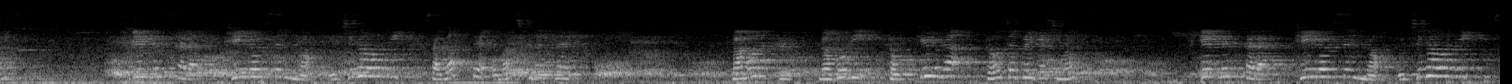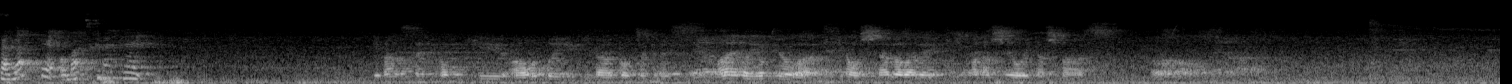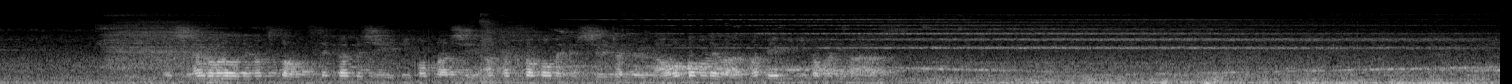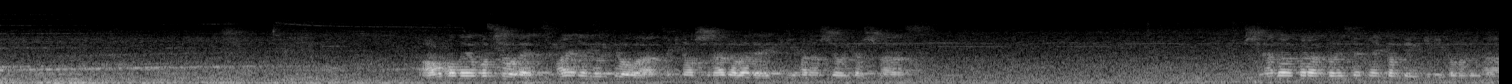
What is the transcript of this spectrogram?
危険ですから黄色い線の内側に下がってお待ちください。まもなく上り特急が到着いたします。危険ですから黄色い線の内側に下がってお待ちください。2番線特急青戸行きが到着です。前の4両は次の品川で引き離しをいたします。品川を出ますと仙岳寺日本橋浅草方面終着青友では各駅に停まります。青物横丁です。前の4両は次の品川で切り離しをいたします。品川から都立線内各駅に停まります。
